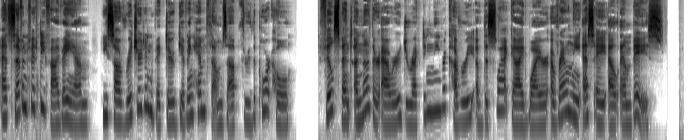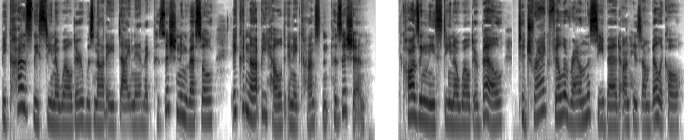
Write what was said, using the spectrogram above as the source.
At 7:55 a.m., he saw Richard and Victor giving him thumbs up through the porthole. Phil spent another hour directing the recovery of the slack guide wire around the SALM base. Because the Stena welder was not a dynamic positioning vessel, it could not be held in a constant position, causing the Stena welder bell to drag Phil around the seabed on his umbilical.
